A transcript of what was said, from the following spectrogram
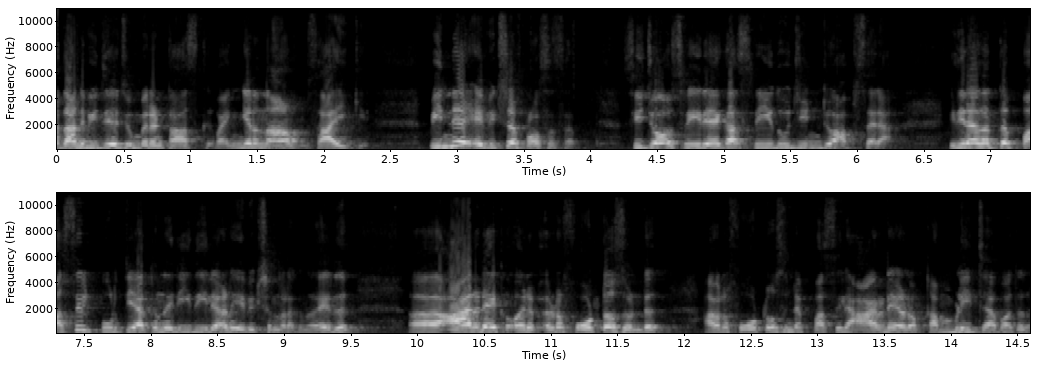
അതാണ് വിജയ ചുംബനൻ ടാസ്ക്. ഭയങ്കര നാണം സായിക്ക്. പിന്നെ എവിക്ഷൻ പ്രോസസ്സർ സിജോ ശ്രീരേഖ ശ്രീതു ജിൻഡോ അപ്സര. ഇതിനകത്ത് പസിൽ പൂർത്തിയാക്കുന്ന രീതിയിലാണ് എവിക്ഷൻ നടക്കുന്നത്. അതായത് ആരുടെയൊക്കെ അവരുടെ ഫോട്ടോസ് ഉണ്ട്. അവരുടെ ഫോട്ടോസിന്റെ പസിൽ ആരുടെയാണോ കംപ്ലീറ്റ് ആവാത്തത്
